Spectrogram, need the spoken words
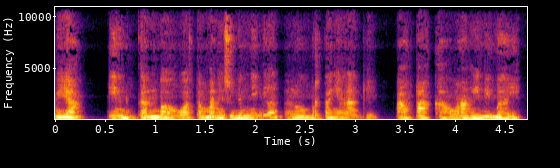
meyakinkan bahwa teman yang sudah meninggal lalu bertanya lagi apakah orang ini baik?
